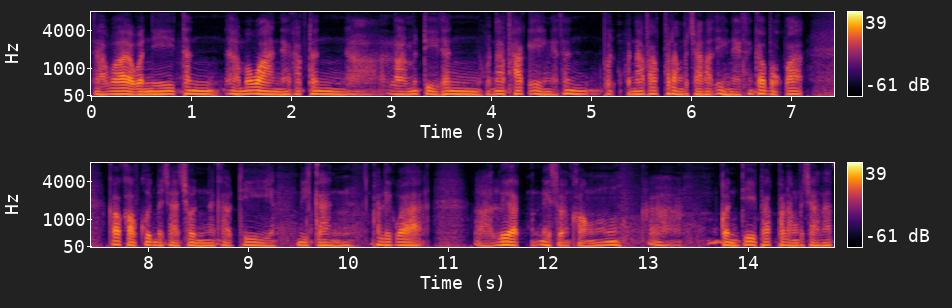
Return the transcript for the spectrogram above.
แต่ว่าวันนี้ท่านเมื่อวานนะครับท่านรัฐมนตรีท่านหัวหน้าพักเองเนี่ยท่านหัวหน้าพักพลังประชารัฐเองเนี่ยท่านก็บอกว่าก็ขอบคุณประชาชนนะครับที่มีการเขาเรียกว่าเลือกในส่วนของคนที่พักพลังประชารัฐ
